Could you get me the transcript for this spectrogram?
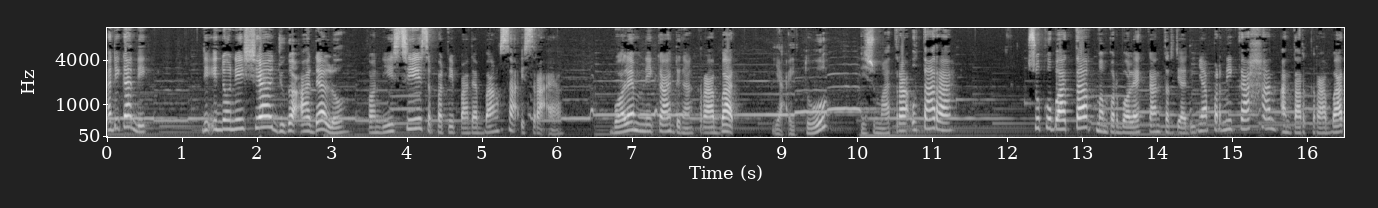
Adik-adik, di Indonesia juga ada loh kondisi seperti pada bangsa Israel. Boleh menikah dengan kerabat, yaitu di Sumatera Utara. Suku Batak memperbolehkan terjadinya pernikahan antar kerabat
